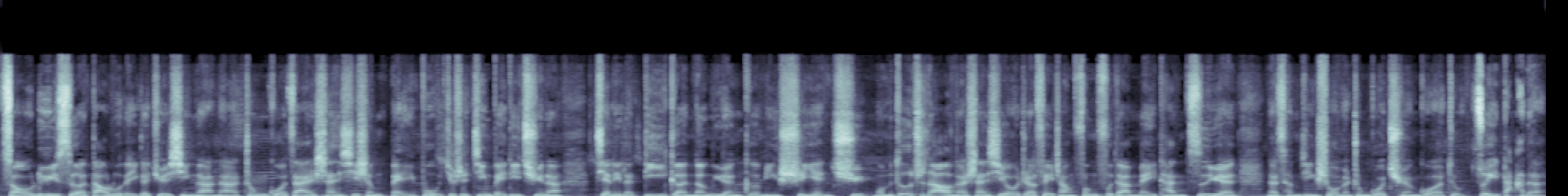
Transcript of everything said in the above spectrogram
走绿色道路的一个决心呢，那中国在山西省北部，就是晋北地区呢，建立了第一个能源革命试验区。我们都知道呢，山西有着非常丰富的煤炭资源，那曾经是我们中国全国就最大的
